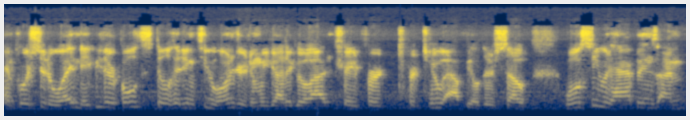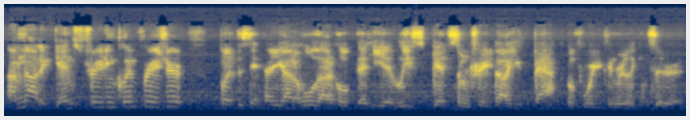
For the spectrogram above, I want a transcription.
and pushed it away. Maybe they're both still hitting 200, and we got to go out and trade for for two outfielders. So we'll see what happens. I'm I'm not against trading Clint Frazier, but at the same time, you got to hold out hope that he at least gets some trade value back before you can really consider it.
